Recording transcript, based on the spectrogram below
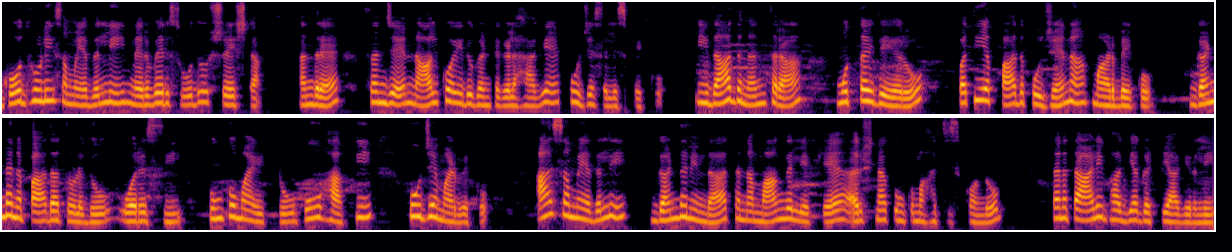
ಗೋಧೂಳಿ ಸಮಯದಲ್ಲಿ ನೆರವೇರಿಸುವುದು ಶ್ರೇಷ್ಠ. ಅಂದ್ರೆ ಸಂಜೆ ನಾಲ್ಕು ಐದು ಗಂಟೆಗಳ ಹಾಗೆ ಪೂಜೆ ಸಲ್ಲಿಸಬೇಕು. ಇದಾದ ನಂತರ ಮುತ್ತೈದೆಯರು ಪತಿಯ ಪಾದ ಪೂಜೆಯನ್ನ ಮಾಡಬೇಕು. ಗಂಡನ ಪಾದ ತೊಳೆದು ಒರೆಸಿ ಕುಂಕುಮ ಇಟ್ಟು ಹೂ ಹಾಕಿ ಪೂಜೆ ಮಾಡಬೇಕು. ಆ ಸಮಯದಲ್ಲಿ ಗಂಡನಿಂದ ತನ್ನ ಮಾಂಗಲ್ಯಕ್ಕೆ ಅರಿಶಿನ ಕುಂಕುಮ ಹಚ್ಚಿಸಿಕೊಂಡು ತನ್ನ ತಾಳಿ ಭಾಗ್ಯ ಗಟ್ಟಿಯಾಗಿರಲಿ,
